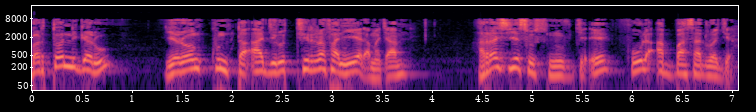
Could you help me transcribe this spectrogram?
Bartoonni garuu yeroon kun ta'aa jirutti hin rafanii jedha macaafni har'as yesus nuuf jedhee fuula abbaa isaa dura jira.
